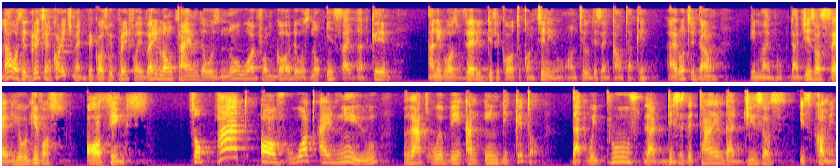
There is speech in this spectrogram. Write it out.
That was a great encouragement because we prayed for a very long time. There was no word from God, there was no insight that came, and it was very difficult to continue until this encounter came. I wrote it down in my book that Jesus said he will give us all things. So, part of what I knew that will be an indicator that we prove that this is the time that Jesus is coming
